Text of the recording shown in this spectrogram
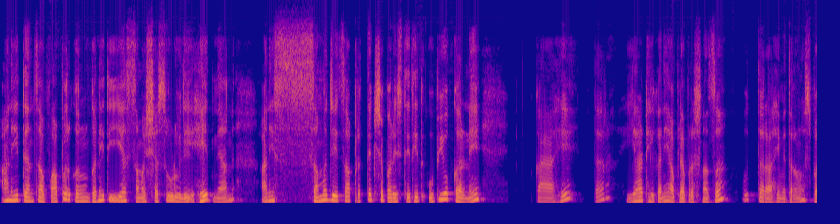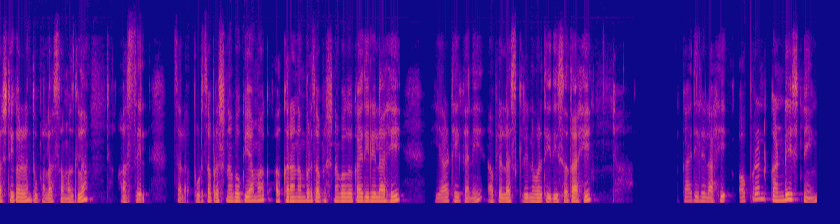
आणि त्यांचा वापर करून गणितीय समस्या सोडवली. हे ज्ञान आणि समजेचा प्रत्यक्ष परिस्थितीत उपयोग करणे काय आहे? तर या ठिकाणी आपल्या प्रश्नाचं उत्तर आहे मित्रांनो. स्पष्टीकरण तुम्हाला समजलं असेल. चला पुढचा प्रश्न बघूया मग. अकरा नंबरचा प्रश्न बघा काय दिलेला आहे. या ठिकाणी आपल्याला स्क्रीनवरती दिसत आहे. काय दिलेलं आहे? ऑपरंट कंडिशनिंग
